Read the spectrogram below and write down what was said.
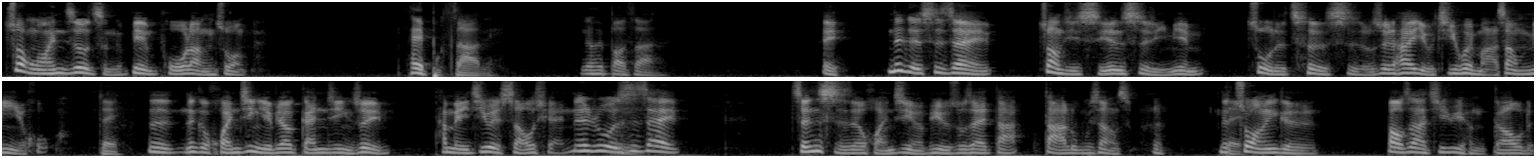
撞完之后整个变波浪状的，它也不炸呢，那会爆炸。那个是在撞击实验室里面。做的测试，所以它有机会马上灭火。对，那那个环境也比较干净，所以它没机会烧起来。那如果是在真实的环境啊，比如说在大大陆上什么，那撞一个爆炸几率很高的。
